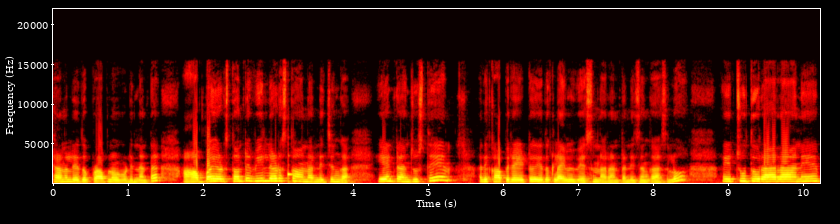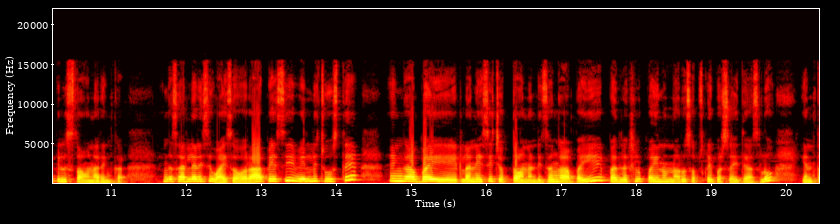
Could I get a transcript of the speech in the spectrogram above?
ఛానల్ ఏదో ప్రాబ్లం పడిందంట. ఆ అబ్బాయి ఏడుస్తూ ఉంటే వీళ్ళు ఏడుస్తూ ఉన్నారు నిజంగా. ఏంటని చూస్తే అది కాపీరైట్ ఏదో క్లైమ్ వేస్తున్నారంట నిజంగా అసలు. ఇది చూద్దు రారా అనే పిలుస్తూ ఉన్నారు ఇంకా. ఇంకా సర్లే అనేసి వాయిస్ ఓవర్ ఆపేసి వెళ్ళి చూస్తే ఇంకా అబ్బాయి ఇట్లా అనేసి చెప్తా ఉన్నాను నిజంగా అబ్బాయి పది లక్షల పైన ఉన్నారు సబ్స్క్రైబర్స్ అయితే అసలు. ఎంత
